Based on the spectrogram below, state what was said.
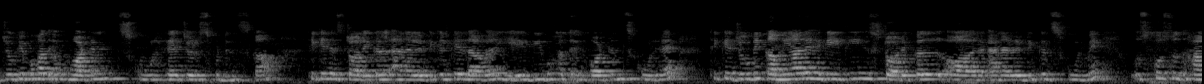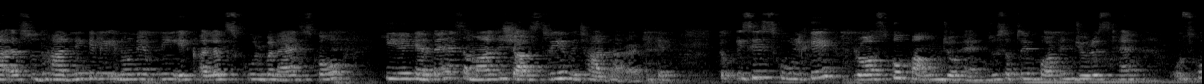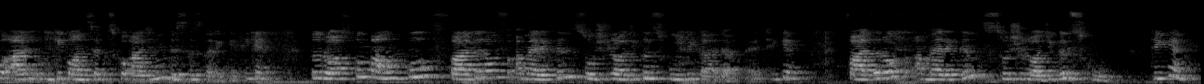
जो कि बहुत इंपॉर्टेंट स्कूल है जुरिस्प्रूडेंस का। ठीक है हिस्टोरिकल एनालिटिकल के अलावा ये भी बहुत इंपॉर्टेंट स्कूल है। ठीक है, जो भी कमियाँ रह गई थी हिस्टोरिकल और एनालिटिकल स्कूल में, उसको सुधार, सुधारने के लिए इन्होंने अपनी एक अलग स्कूल बनाया जिसको कि ये कहते हैं समाज शास्त्रीय विचारधारा, ठीक है? तो इसी स्कूल के रॉस्को पाउंड जो है, जो सबसे इंपॉर्टेंट जूरिस्ट हैं, उसको आज, उनके कॉन्सेप्ट को आज हम डिस्कस करेंगे, ठीक है? तो रॉस्को पाउंड को father of American sociological school भी कहा जाता है, ठीक है? Father of American sociological school ठीक है?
